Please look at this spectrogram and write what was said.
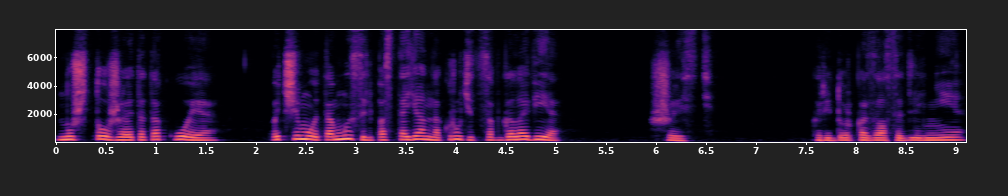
ну что же это такое? Почему эта мысль постоянно крутится в голове? Шесть. Коридор казался длиннее,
